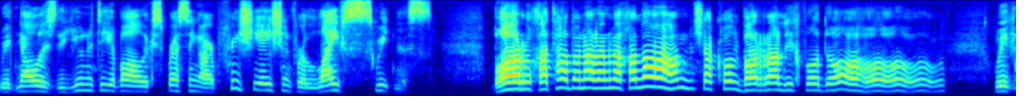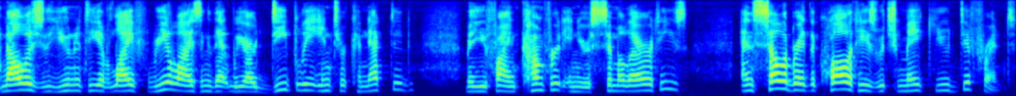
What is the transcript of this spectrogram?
We acknowledge the unity of all, expressing our appreciation for life's sweetness. We acknowledge the unity of life, realizing that we are deeply interconnected. May you find comfort in your similarities and celebrate the qualities which make you different.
